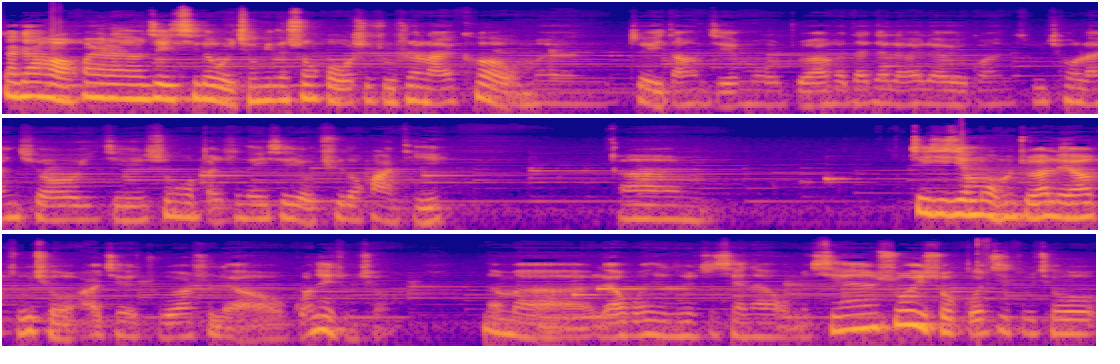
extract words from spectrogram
大家好，欢迎来到这一期的伪球迷的生活，我是主持人莱克。我们这一档节目主要和大家聊一聊有关足球、篮球以及生活本身的一些有趣的话题。嗯，这期节目我们主要聊足球，而且主要是聊国内足球。那么聊国内足球之前呢，我们先说一说国际足球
